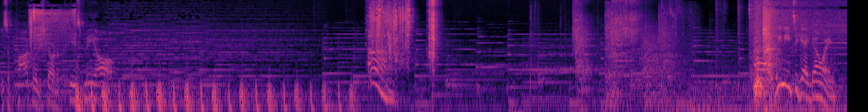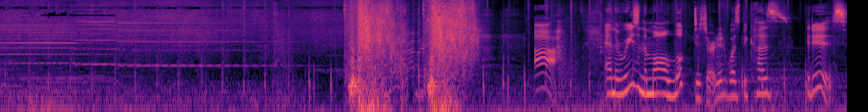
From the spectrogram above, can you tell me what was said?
This apocalypse starting to piss me off. We need to get going. Ah, and the reason the mall looked deserted was because it is.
